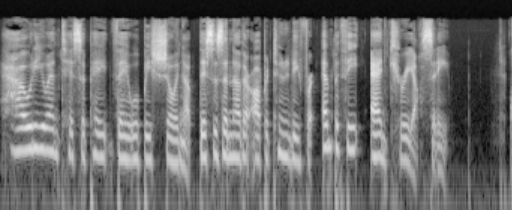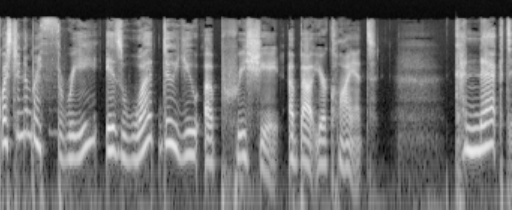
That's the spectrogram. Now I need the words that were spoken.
How do you anticipate they will be showing up? This is another opportunity for empathy and curiosity. Question number three is what do you appreciate about your client? Connect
